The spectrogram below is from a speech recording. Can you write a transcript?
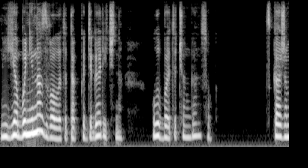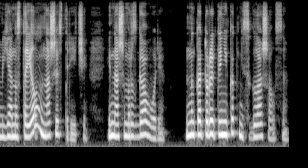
Я бы не назвал это так категорично, улыбается Чонгансок. Скажем, я настояла на нашей встрече и нашем разговоре, на который ты никак не соглашался.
